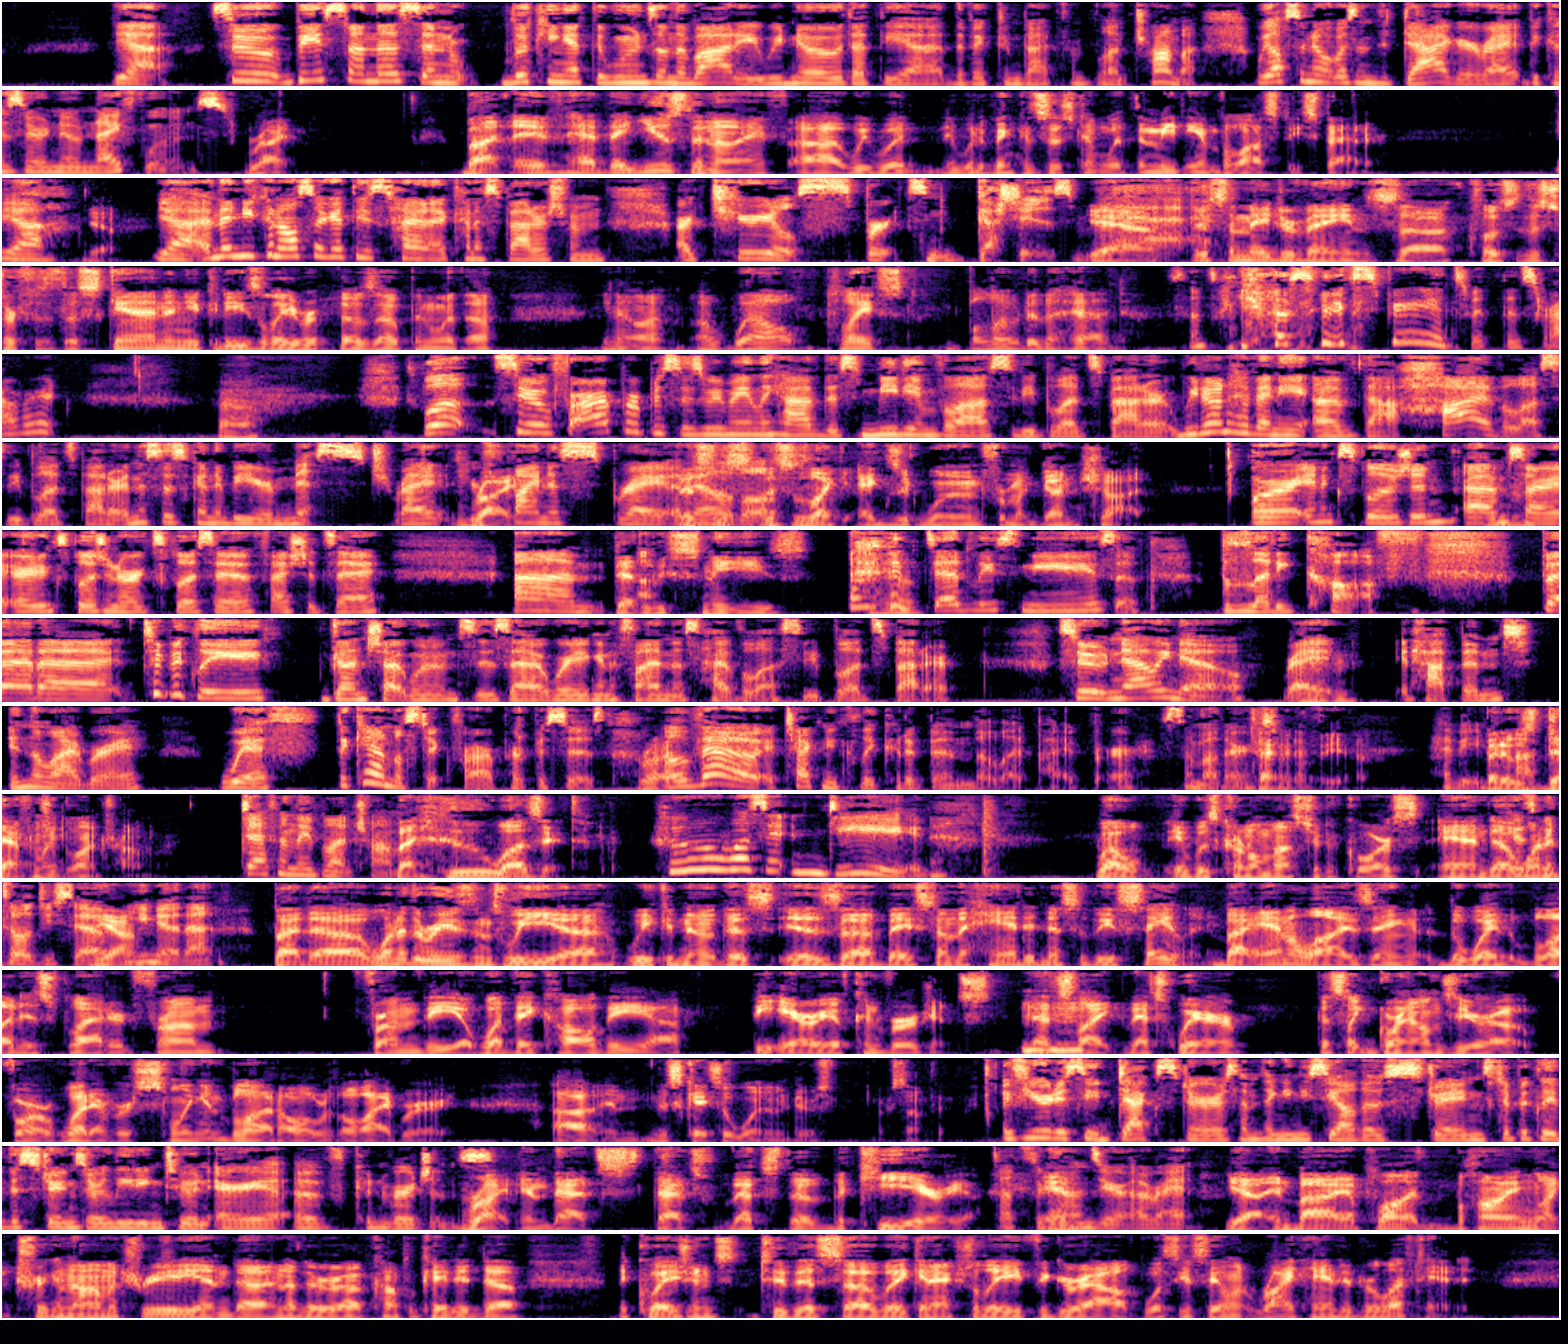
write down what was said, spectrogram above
Yeah. So based on this and looking at the wounds on the body, we know that the uh, the victim died from blunt trauma. We also know it wasn't the dagger, right? Because there are no knife wounds. Right. But if had they used the knife, uh, we would it would have been consistent with the medium velocity spatter. Yeah. Yeah. Yeah, and then you can also get these kind of kind of spatters from arterial spurts and gushes. Yeah, there's some major veins uh, close to the surface of the skin, and you could easily rip those open with a, you know, a, a well placed blow to the head. Sounds like you have some experience with this, Robert. Uh, Well, so for our purposes, we mainly have this medium velocity blood spatter. We don't have any of the high velocity blood spatter, and this is going to be your mist, right? Your Right. finest spray available. this is this is like exit wound from a gunshot. or an explosion. Uh, Mm-hmm. I'm sorry, or an explosion or explosive, I should say. Um, Deadly sneeze. Yeah. deadly sneeze, a bloody cough. But uh, typically, gunshot wounds is uh, where you're going to find this high velocity blood spatter. So now we know, right? Mm-hmm. It happened in the library with the candlestick for our purposes. Right. Although it technically could have been the lead pipe or some other sort of yeah. heavy. But it was object. definitely blunt trauma. Definitely blunt trauma. But who was it? Who was it indeed? Well, it was Colonel Mustard, of course, and uh, Because one we of- told you so. Yeah. You know that. But uh, one of the reasons we uh, we could know this is uh, based on the handedness of the assailant. By analyzing the way the blood has splattered from from the uh, what they call the uh, the area of convergence. That's Mm-hmm. like that's where that's like ground zero for whatever's slinging blood all over the library. Uh, in this case, a wound or, or something. If you were to see Dexter or something and you see all those strings, typically the strings are leading to an area of convergence. Right, and that's that's that's the the key area. That's the And- ground zero, right? Yeah, and by apply, applying like trigonometry and uh, and other uh, complicated uh, equations to this, uh, they can actually figure out was the assailant right-handed or left-handed.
